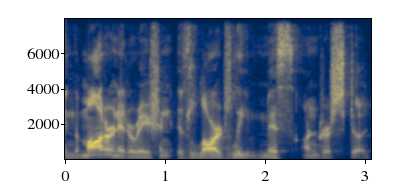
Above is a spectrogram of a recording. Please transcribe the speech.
in the modern iteration is largely misunderstood.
